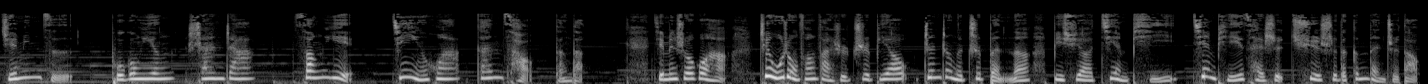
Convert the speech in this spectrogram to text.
决明子、蒲公英、山楂、桑叶、金银花、甘草等等。前面说过哈，这五种方法是治标，真正的治本呢，必须要健脾，健脾才是祛湿的根本之道，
